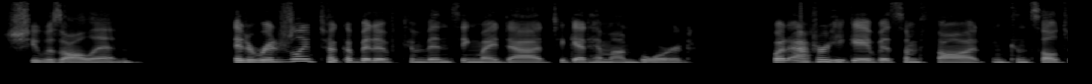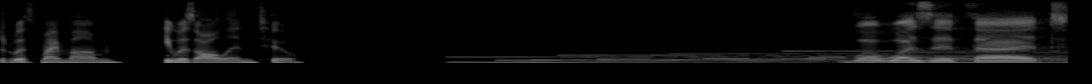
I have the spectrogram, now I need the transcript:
she was all in. It originally took a bit of convincing my dad to get him on board, but after he gave it some thought and consulted with my mom, he was all in too. What was it that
